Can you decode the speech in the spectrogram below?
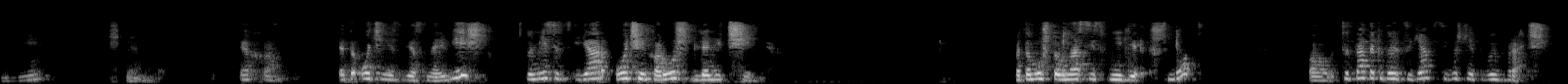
И эхо. Это очень известная вещь, что месяц Яр очень хорош для лечения. Потому что у нас есть в книге Шмот э, цитата, которая говорится, я Всевышний твой врач.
